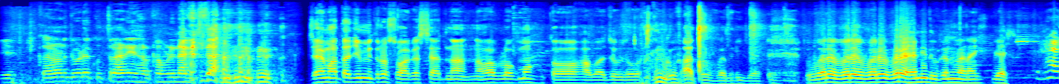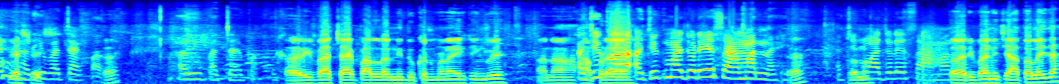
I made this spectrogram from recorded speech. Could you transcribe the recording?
કરણ જોડે કૂતરાની હરખમણી ના કરતા. જય માતાજી મિત્રો સ્વાગત છે આજના નવા બ્લોગમાં તો આ બાજુ જો ટીંગુ ભાત ઉપર થઈ ગયા. વરે બરે બરે બરે એની દુકાન બનાવી બેસ. બેસ બેસ. હરીબા ચાય હરીબા હરીબા પાર્લર. ની દુકાન બનાવી ટીંગુએ અને આપણે અજીકમાં જોડે સામાન નહીં. અજીકમાં જોડે સામાન તો હરીબાની ચા તો લઈ જા.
